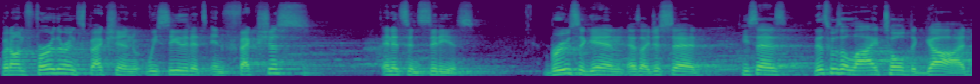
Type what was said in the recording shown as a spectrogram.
But on further inspection, we see that it's infectious and it's insidious. Bruce, again, as I just said, he says, This was a lie told to God,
